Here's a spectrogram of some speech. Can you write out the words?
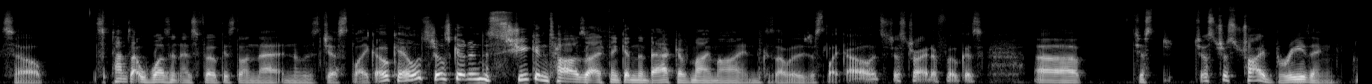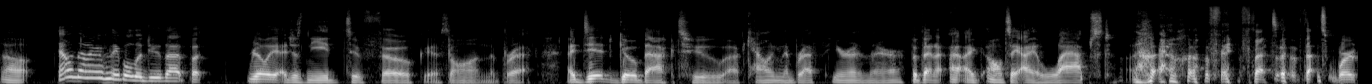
So sometimes I wasn't as focused on that, and it was just like, okay, let's just get into Shikantaza, I think, in the back of my mind, because I was just like, oh, let's just try to focus. Uh, just, just, just try breathing. Uh, now and then I'm able to do that, but really I just need to focus on the breath. I did go back to uh, counting the breath here and there, but then I, I, won't say I lapsed. if that's if that's a word,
